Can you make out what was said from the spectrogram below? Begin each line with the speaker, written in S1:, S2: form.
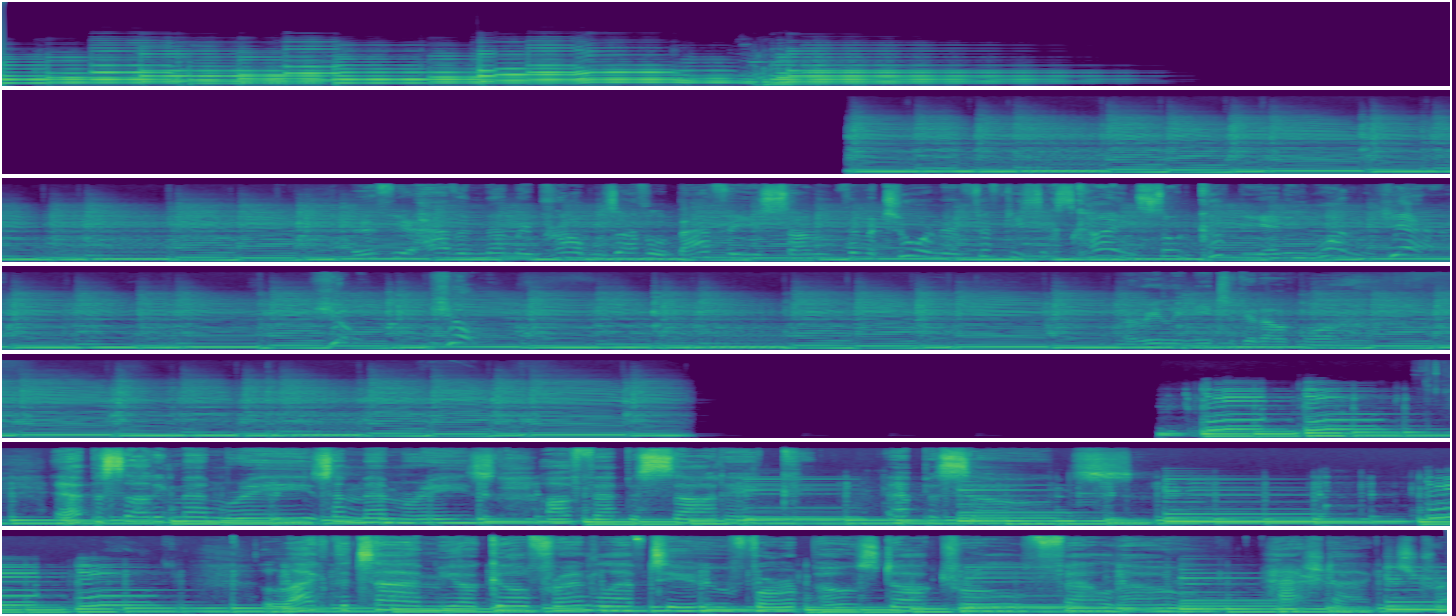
S1: If you're having memory problems, I feel bad for you, son. There are 256 kinds, so it could be any one. Yeah. Yo, yo. I really need to get out more. Episodic memories are memories of episodic episodes. Like the time your girlfriend left you for a postdoctoral fellow. Hashtag sexy.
